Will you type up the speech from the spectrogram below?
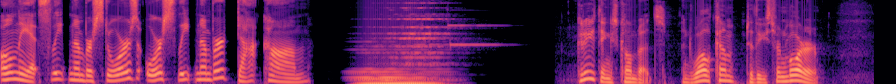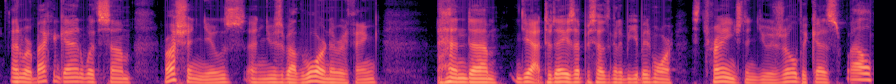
Only at Sleep Number stores or sleepnumber.com. Greetings, comrades, and welcome to the Eastern Border. And we're back again with some Russian news and news about the war and everything. And um, yeah, today's episode is going to be a bit more strange than usual because, well,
